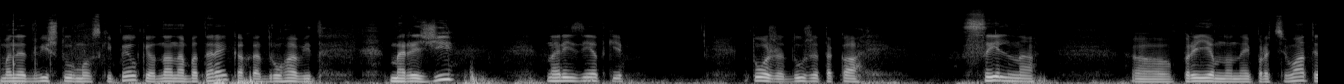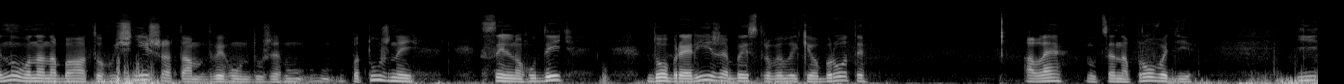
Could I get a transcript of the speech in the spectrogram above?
мене дві штурмовські пилки, одна на батарейках, а друга від мережі на розетки. Теж дуже така сильна. е, Приємно нею працювати. Ну, вона набагато гучніша, там двигун дуже потужний, сильно гудить, добре ріже, швидко великі обороти. Але ну, це на проводі. І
